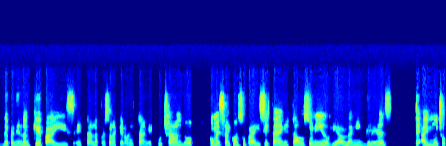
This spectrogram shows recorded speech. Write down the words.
dependiendo en qué país están las personas que nos están escuchando, comenzar con su país. Si están en Estados Unidos y hablan inglés, hay muchos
